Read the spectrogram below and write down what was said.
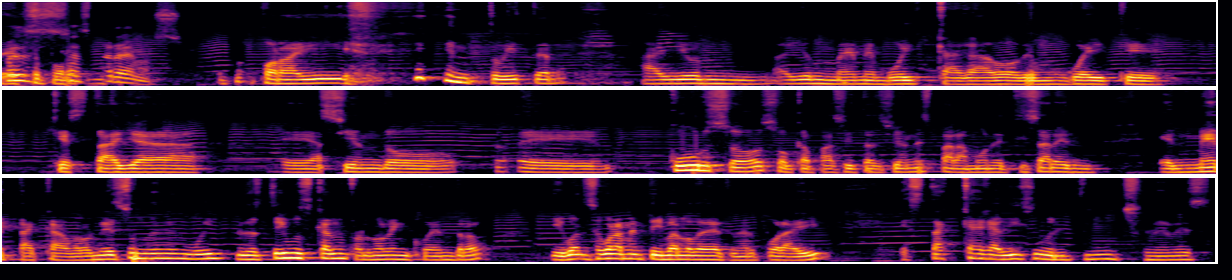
pues por, esperemos. Por ahí en Twitter hay un, hay un meme muy cagado de un güey que, que está ya eh, haciendo eh, cursos o capacitaciones para monetizar en, en Meta, cabrón. Es un meme muy... Lo estoy buscando pero no lo encuentro. Igual, seguramente Iván lo debe tener por ahí. Está cagadísimo el pinche memes.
